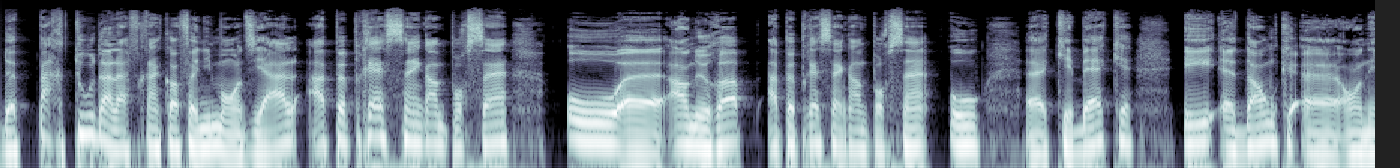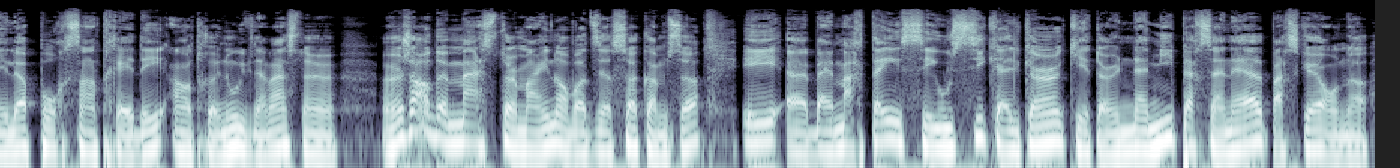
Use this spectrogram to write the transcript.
de partout dans la francophonie mondiale, à peu près 50% au, euh, en Europe, à peu près 50% au euh, Québec. Et euh, donc, on est là pour s'entraider entre nous. Évidemment, c'est un, un, genre de mastermind, on va dire ça comme ça. Et ben Martin, c'est aussi quelqu'un qui est un ami personnel parce qu'on a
